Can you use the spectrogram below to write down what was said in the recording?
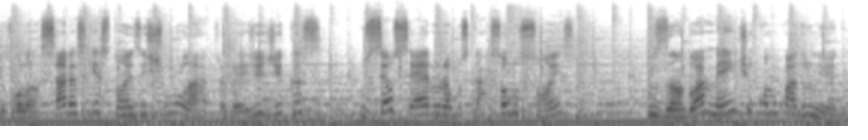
eu vou lançar as questões e estimular, através de dicas, o seu cérebro a buscar soluções usando a mente como quadro negro.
